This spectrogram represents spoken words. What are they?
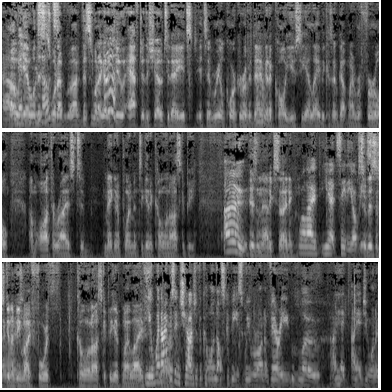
Uh, Oh yeah, well this is what I uh, this is what I got to Ah. do after the show today. It's it's a real corker of a day. Hmm. I'm going to call UCLA because I've got my referral. I'm authorized to make an appointment to get a colonoscopy. Oh, Isn't that exciting? well, I yeah, I'd say the obvious. So this is going to be my fourth colonoscopy of my life. Yeah, when I Uh, was in charge of the colonoscopies, we were on a very low. I had I had you on a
